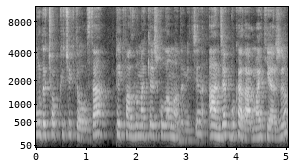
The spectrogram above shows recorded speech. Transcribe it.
Burada çok küçük de olsa pek fazla makyaj kullanmadığım için ancak bu kadar makyajım.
